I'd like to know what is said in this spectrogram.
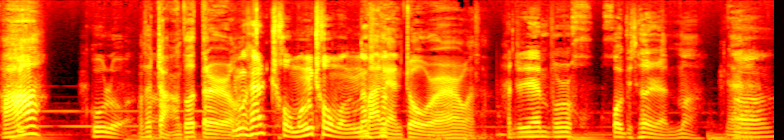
啊，咕噜，我他长得多嘚儿你们啊，看丑萌丑萌的，满脸皱纹，我操！他之前不是霍比特人吗？哎嗯，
